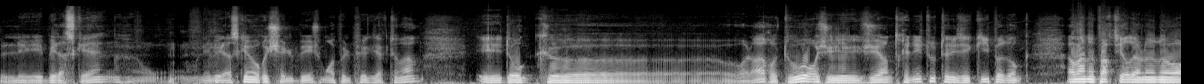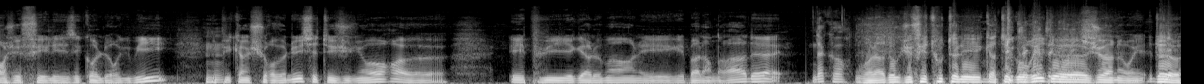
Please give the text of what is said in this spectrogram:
les Bélasquins, ou les Bélasquins au Richel B, je me rappelle plus exactement. Et donc euh, voilà, retour. J'ai entraîné toutes les équipes. Donc avant de partir dans le Nord, j'ai fait les écoles de rugby. Et Mhm. puis quand je suis revenu, c'était junior. euh, et puis également les balandrades D'accord. voilà, donc j'ai fait toutes les catégories, de catégories. jeunes, oui, de,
